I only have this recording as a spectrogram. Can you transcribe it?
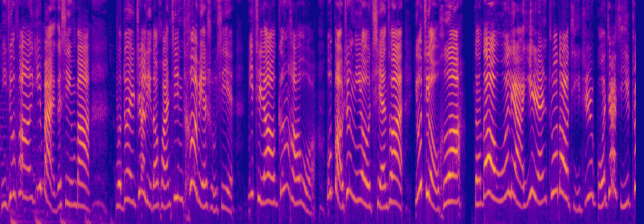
你就放一百个心吧我对这里的环境特别熟悉，你只要跟好我，我保证你有钱赚，有酒喝。等到我俩一人捉到几只国家级重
